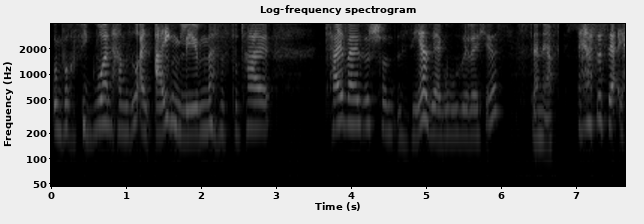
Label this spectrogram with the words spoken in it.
unsere Figuren haben so ein Eigenleben, dass es total teilweise schon sehr, sehr gruselig ist sehr nervig. Ja, es ist sehr, ja,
